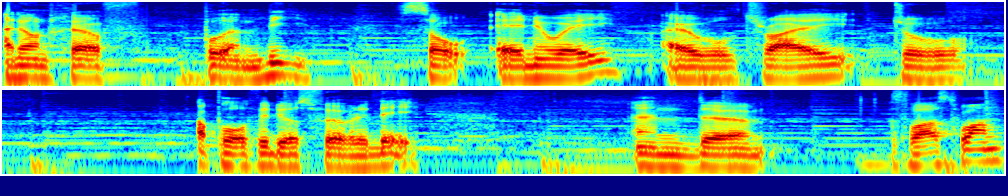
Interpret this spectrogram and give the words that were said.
I don't have plan B. So anyway I will try to upload videos for every day. And um, last one,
